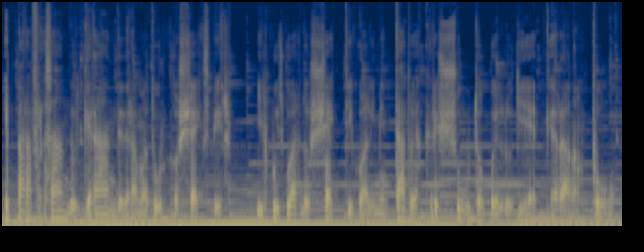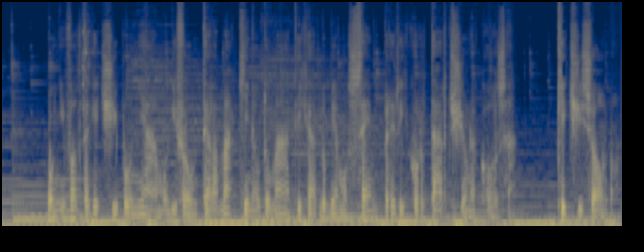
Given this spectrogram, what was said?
E parafrasando il grande drammaturgo Shakespeare, il cui sguardo scettico ha alimentato e accresciuto quello di Edgar Allan Poe, Ogni volta che ci poniamo di fronte alla macchina automatica dobbiamo sempre ricordarci una cosa, che ci sono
